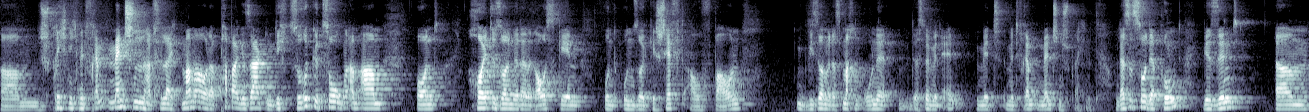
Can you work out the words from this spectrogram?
ähm, sprich nicht mit fremden Menschen, hat vielleicht Mama oder Papa gesagt und dich zurückgezogen am Arm. Und heute sollen wir dann rausgehen und unser Geschäft aufbauen. Wie sollen wir das machen, ohne dass wir mit, mit, mit fremden Menschen sprechen? Und das ist so der Punkt. Wir sind ähm,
